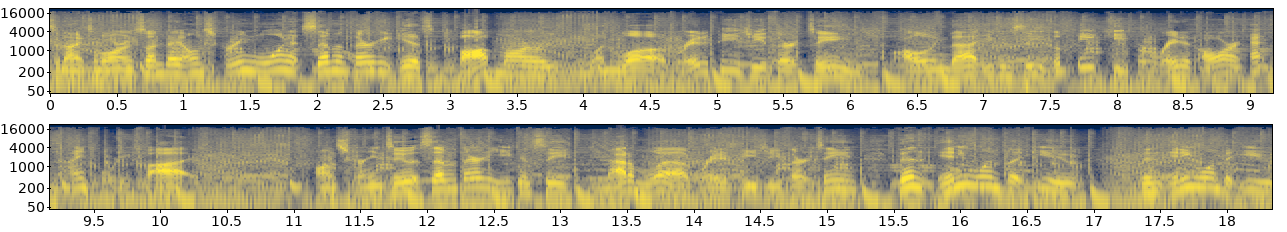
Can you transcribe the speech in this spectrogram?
Tonight, tomorrow, and Sunday on Screen 1 at 7.30, it's Bob Marley, One Love, rated PG-13. Following that, you can see The Beekeeper, rated R, at 9.45. On Screen 2 at 7.30, you can see Madame Web, rated PG-13, then Anyone But You, then Anyone But You,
